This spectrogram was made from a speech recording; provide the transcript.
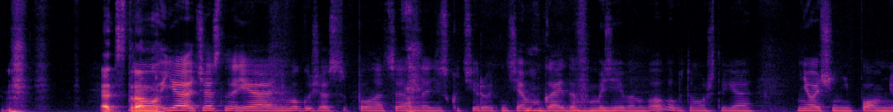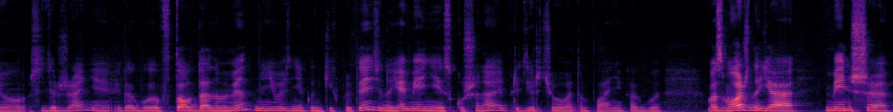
Это странно. Ну, я, честно, я не могу сейчас полноценно дискутировать на тему гайда в музее Ван Гога, потому что я не очень помню содержание, и как бы в тот данный момент мне не возникло никаких претензий, но я менее искушена и придирчива в этом плане, как бы. Возможно, я меньше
